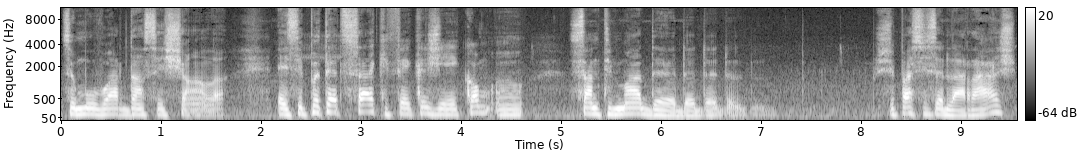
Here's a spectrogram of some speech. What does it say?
se mouvoir dans ces champs-là. Et c'est peut-être ça qui fait que j'ai comme un sentiment de, je ne sais pas si c'est de la rage,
